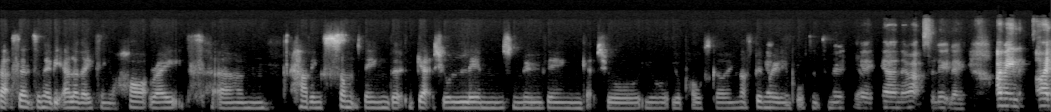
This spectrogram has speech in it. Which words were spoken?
that sense of maybe elevating your heart rate, um, having something that gets your limbs moving gets your your your pulse going that's been yeah. really important to me yeah. yeah no absolutely i mean i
